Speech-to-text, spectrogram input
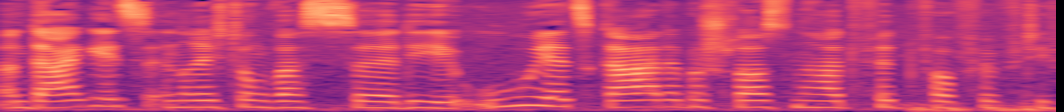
und da geht es in Richtung, was äh, die EU jetzt gerade beschlossen hat, Fit for 55,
